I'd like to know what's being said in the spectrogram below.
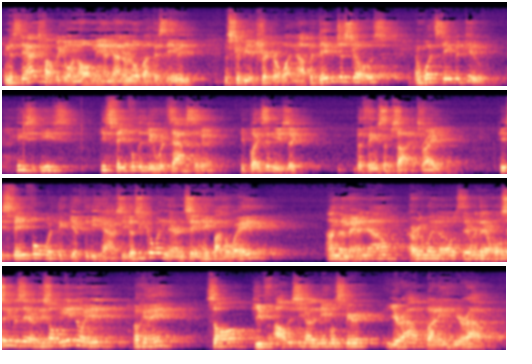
And his dad's probably going, "Oh man, I don't know about this, David. this could be a trick or whatnot. But David just goes, and what's David do? He's, he's, he's faithful to do what's asked of him. He plays the music, the thing subsides, right? He's faithful with the gift that he has. He doesn't go in there and say, hey, by the way, I'm the man now. Everyone knows they were there. The Whole city was there. They saw me anointed. Okay? Saul, you've obviously got an evil spirit. You're out, buddy. You're out.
